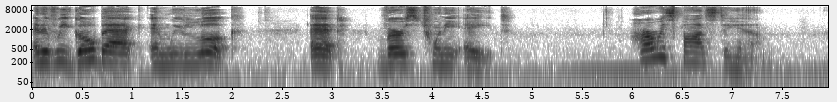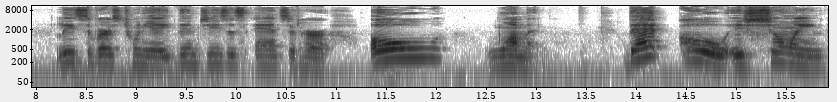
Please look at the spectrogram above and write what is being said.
And if we go back and we look at verse 28. Her response to him leads to verse 28. Then Jesus answered her, O woman. That O is showing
